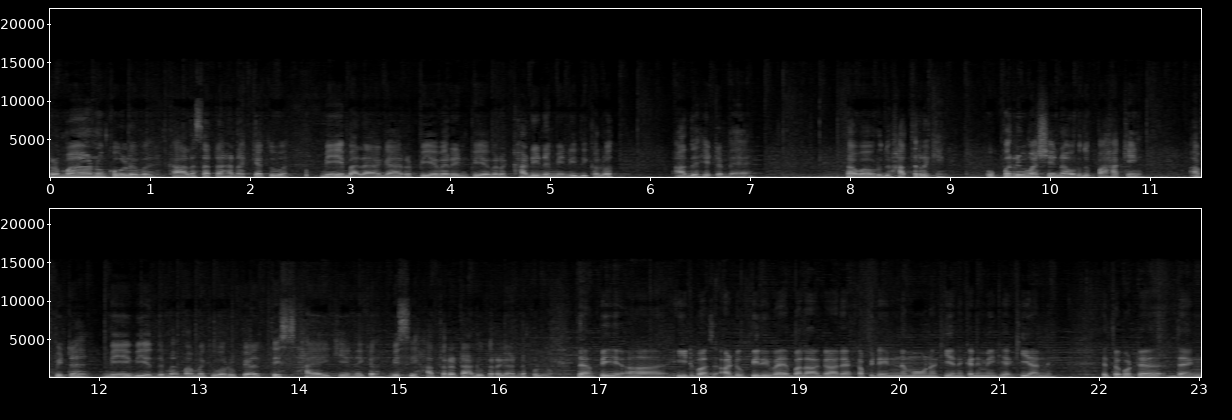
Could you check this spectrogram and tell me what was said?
ක්‍රමාණුකෝලව කාල සටහනක් ඇතුව මේ බලාගාර පියවරෙන් පියවර කඩිනමෙන් ඉදිකළොත් අද හෙට බෑ තව අවුරුදු හතරකින්. උපරි වශයෙන් අවුරුදු පහකින් අපිට මේ වියදම මමකිව රුපියල් තිස් හයයි කියන එක විසි හතරට අඩු කරගන්න පුළුව. අපි ඊට පස් අඩු පිරිවය බලාගාරයක් අපිට එන්න මෝන කියනකන මේ කියන්නේ. එතකොට දැන්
